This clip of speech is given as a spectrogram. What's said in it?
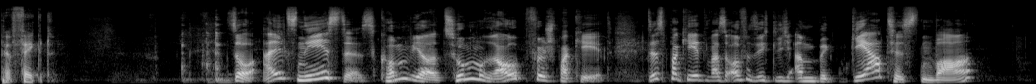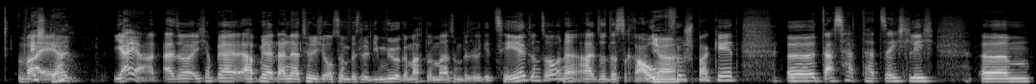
Perfekt. So, als nächstes kommen wir zum Raubfischpaket. Das Paket, was offensichtlich am begehrtesten war, weil Echt, ja? Ja, ja, also ich habe ja, hab mir dann natürlich auch so ein bisschen die Mühe gemacht und mal so ein bisschen gezählt und so. Ne? Also das Raubfischpaket, äh, das hat tatsächlich ähm,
